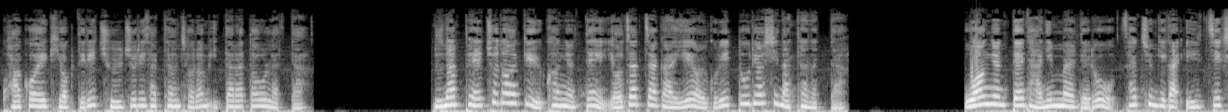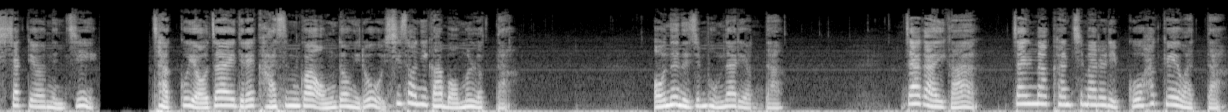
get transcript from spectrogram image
과거의 기억들이 줄줄이 사탕처럼 잇따라 떠올랐다. 눈앞에 초등학교 6학년 때 여자짝 아이의 얼굴이 또렷이 나타났다. 5학년 때 담임 말대로 사춘기가 일찍 시작되었는지 자꾸 여자아이들의 가슴과 엉덩이로 시선이 가 머물렀다. 어느 늦은 봄날이었다. 짝아이가 짤막한 치마를 입고 학교에 왔다.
